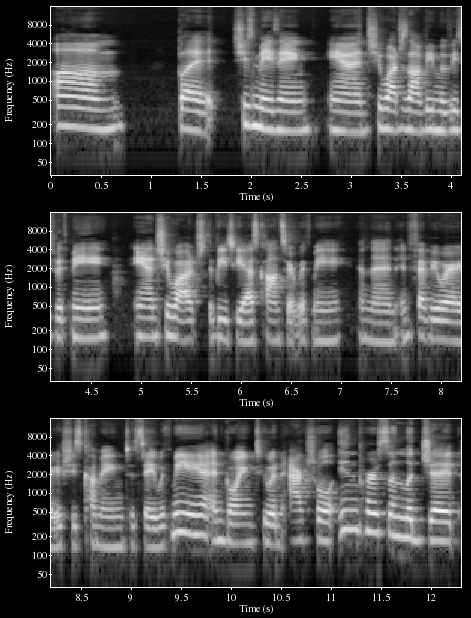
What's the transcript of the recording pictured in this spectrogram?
Um, but she's amazing and she watched zombie movies with me and she watched the BTS concert with me. And then in February, she's coming to stay with me and going to an actual in person, legit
